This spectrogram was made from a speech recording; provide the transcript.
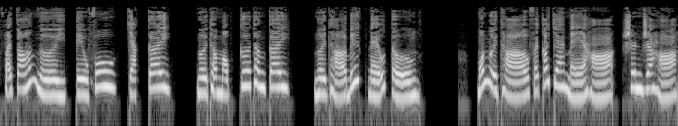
Phải có người tiều phu, chặt cây, người thợ mộc cưa thân cây, người thợ biết đẽo tượng. Mỗi người thợ phải có cha mẹ họ, sinh ra họ,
